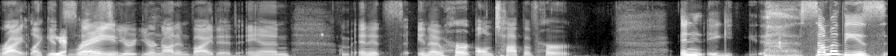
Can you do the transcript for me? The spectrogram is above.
right? Like it's, yeah. right. You're, you're not invited. And, and it's, you know, hurt on top of hurt. And some of these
